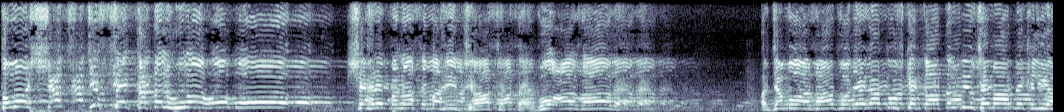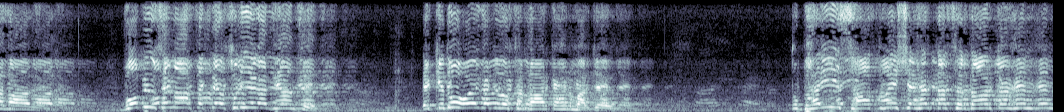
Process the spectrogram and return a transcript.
تو وہ شخص جس سے قتل ہوا ہو، وہ شہر پناہ سے باہر جا سکتا ہے۔ وہ آزاد ہے۔ اور جب وہ آزاد ہو جائے گا تو اس کے قاتل بھی اسے مارنے کے لیے آزاد ہے وہ بھی اسے مار سکتے ہیں، سنیے گا دھیان سے۔ ایک کدو ہوئے گا جو سردار کہن مر جائے گا۔ تو بھائی، ساتویں شہر کا سردار کہن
